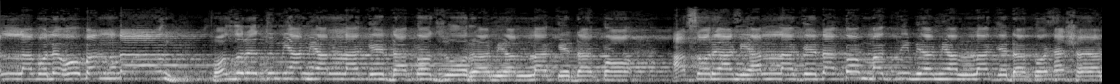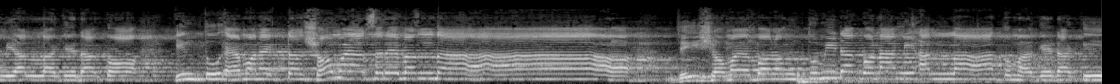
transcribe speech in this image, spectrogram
আল্লাহ বলে, ও বান্দা, ফজরে তুমি আমি আল্লাহকে ডাকো জোর আমি আল্লাহকে ডাকো, আসরে আমি আল্লাহকে ডাকো, মাগরিবে আমি আল্লাহকে ডাকো, এশায় আমি আল্লাহকে ডাকো। কিন্তু এমন একটা সময় আছে রে বান্দা যেই সময় বরং তুমি ডাকো না, আমি আল্লাহ তোমাকে ডাকি।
